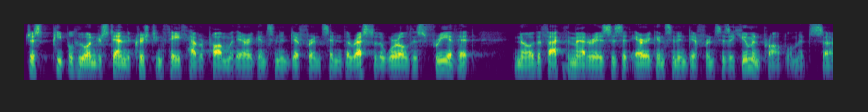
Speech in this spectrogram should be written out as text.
just people who understand the Christian faith have a problem with arrogance and indifference and the rest of the world is free of it. No, the fact of the matter is, is that arrogance and indifference is a human problem. It's uh,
